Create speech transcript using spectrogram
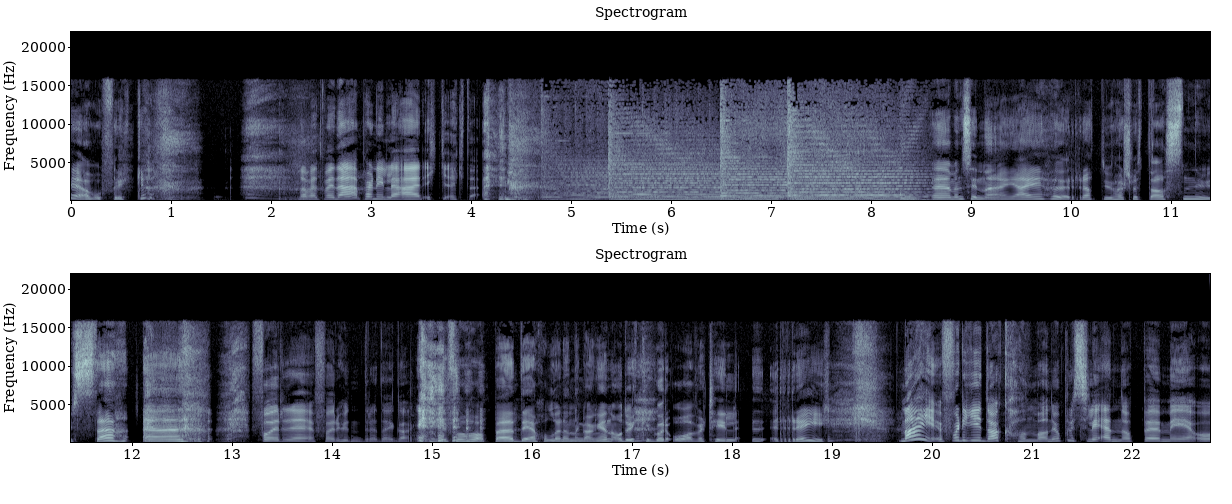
Ja, hvorfor ikke? Da vet vi det. Pernille er ikke ekte. men Synne, jeg hører at du har slutta å snuse. Eh, For, eh, for hundrede gang. vi får håpe det holder denne gangen, og du ikke går over til røyk. Nei, fordi da kan man jo plutselig ende opp eh, med å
